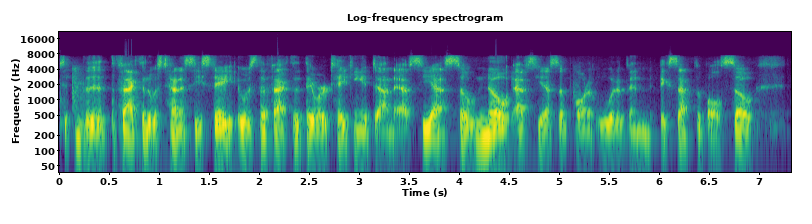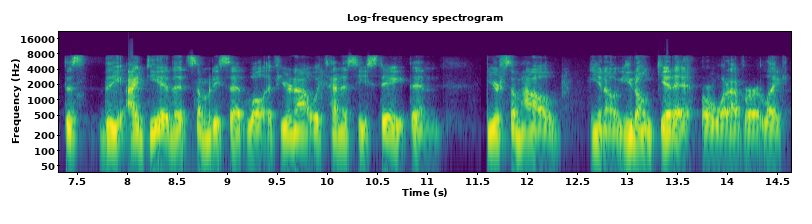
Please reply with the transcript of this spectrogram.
the the fact that it was Tennessee State. It was the fact that they were taking it down to FCS. So no FCS opponent would have been acceptable. So this the idea that somebody said, well, if you're not with Tennessee State, then you're somehow you know you don't get it or whatever. Like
